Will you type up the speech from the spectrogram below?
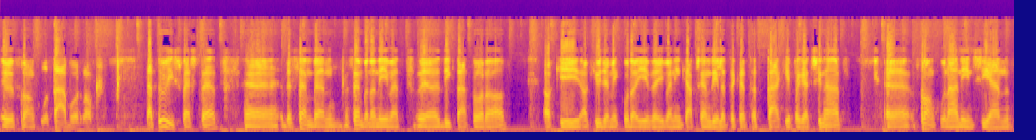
ő Frankó tábornok. Tehát ő is festett, eh, de szemben, szemben a német eh, diktátorral, aki, aki ugye még korai éveiben inkább csendéleteket, tehát tájképeget csinált. Frankónál nincs ilyen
